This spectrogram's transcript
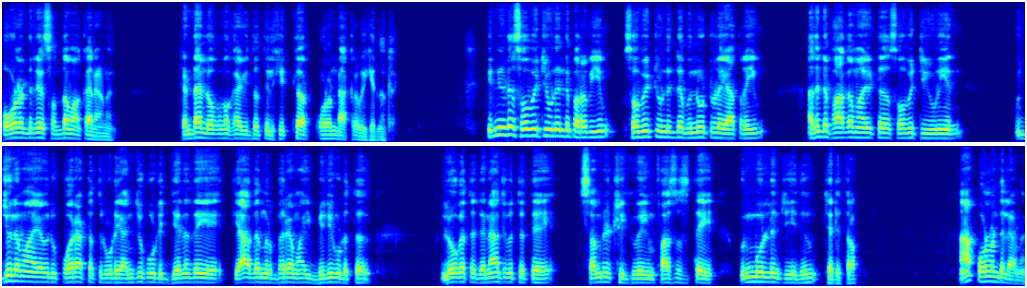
പോളണ്ടിനെ സ്വന്തമാക്കാനാണ് രണ്ടാം ലോകമഹായുദ്ധത്തിൽ ഹിറ്റ്ലർ പോളണ്ട് ആക്രമിക്കുന്നത്. പിന്നീട് സോവിയറ്റ് യൂണിയന്റെ പിറവിയും സോവിയറ്റ് യൂണിയന്റെ മുന്നോട്ടുള്ള യാത്രയും അതിന്റെ ഭാഗമായിട്ട് സോവിയറ്റ് യൂണിയൻ ഉജ്ജ്വലമായ ഒരു പോരാട്ടത്തിലൂടെ അഞ്ചു കോടി ജനതയെ ത്യാഗനിർഭരമായി ബലി കൊടുത്ത് ലോകത്തെ ജനാധിപത്യത്തെ സംരക്ഷിക്കുകയും ഫാസിസത്തെ ഉന്മൂലനം ചെയ്തു ചരിത്രം. ആ പോളണ്ടിലാണ്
